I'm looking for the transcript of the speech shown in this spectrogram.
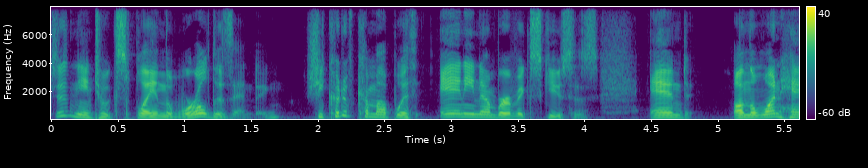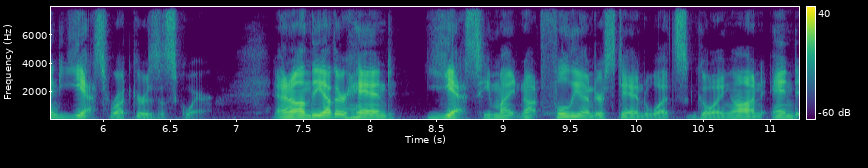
she doesn't need to explain the world is ending. She could have come up with any number of excuses. And on the one hand yes rutger is a square. And on the other hand yes he might not fully understand what's going on. And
